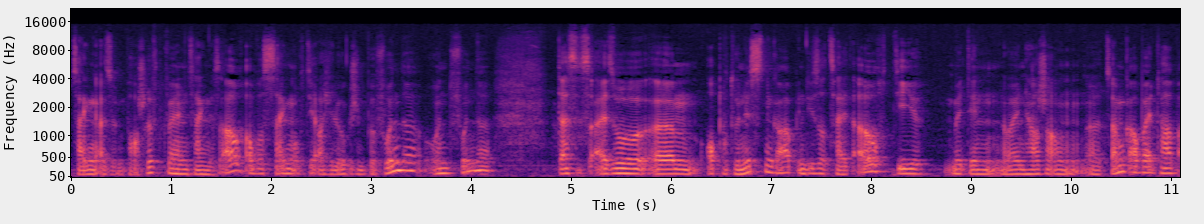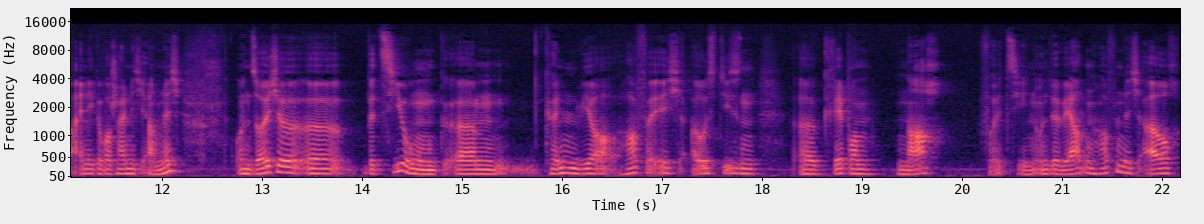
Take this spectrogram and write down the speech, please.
zeigen also ein paar Schriftquellen, zeigen das auch, aber es zeigen auch die archäologischen Befunde und Funde dass es also ähm, Opportunisten gab in dieser Zeit auch, die mit den neuen Herrschern äh, zusammengearbeitet haben, einige wahrscheinlich eher nicht. Und solche äh, Beziehungen ähm, können wir, hoffe ich, aus diesen äh, Gräbern nachvollziehen. Und wir werden hoffentlich auch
